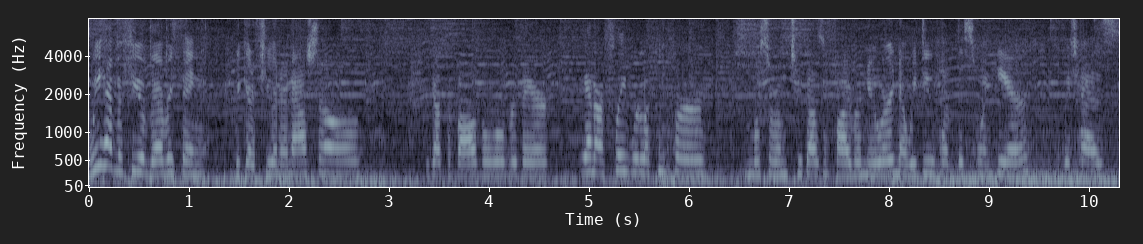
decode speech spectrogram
We have a few of everything. We got a few internationals. We got the Volvo over there. In our fleet, we're looking for most of them 2005 or newer. Now we do have this one here, which has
